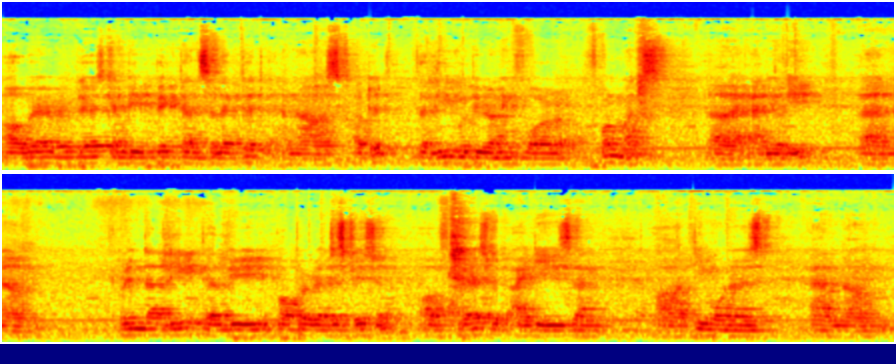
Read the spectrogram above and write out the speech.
uh, where players can be picked and selected and uh, scouted. The league will be running for four months uh, annually, and um, within that league there'll be proper registration of players with IDs and uh, team owners, and um,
